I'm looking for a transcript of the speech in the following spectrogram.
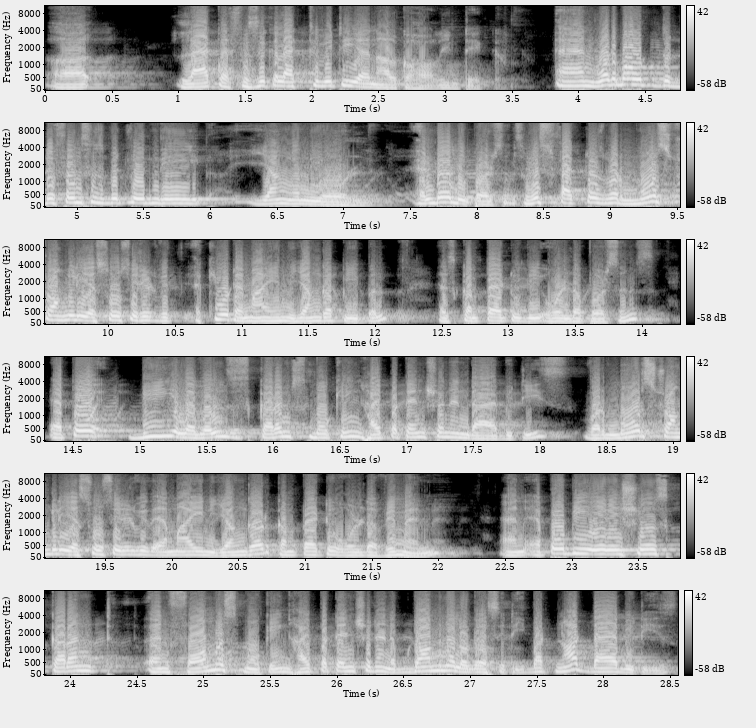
uh, lack of physical activity, and alcohol intake. And what about the differences between the young and the old? Elderly persons, risk factors were more strongly associated with acute MI in younger people as compared to the older persons. ApoB levels, current smoking, hypertension and diabetes were more strongly associated with MI in younger compared to older women. And ApoB ratios, current and former smoking, hypertension and abdominal obesity, but not diabetes,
